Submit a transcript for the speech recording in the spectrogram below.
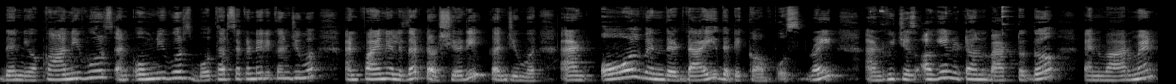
then your carnivores and omnivores both are secondary consumer and finally the tertiary consumer. And all when they die they decompose right? And which is again returned back to the environment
